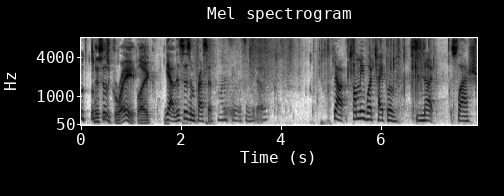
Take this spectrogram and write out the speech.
This is great. Like Yeah, this is impressive. I want to see what it's made of. Yeah, tell me what type of nut slash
